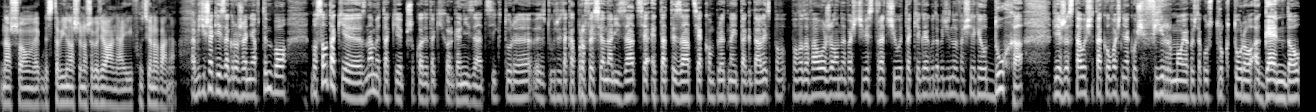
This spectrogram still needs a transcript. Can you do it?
naszą jakby stabilnością naszego działania i funkcjonowania. A widzisz jakieś zagrożenia w tym, bo, bo są takie, znamy takie przykłady takich organizacji, które, które taka profesjonalizacja, etatyzacja kompletna i tak dalej spowodowało, że one właściwie straciły takiego, jakby to powiedzieć, no właściwie takiego ducha. Wiesz, że stały się taką właśnie jakąś firmą, jakąś taką strukturą, agendą,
